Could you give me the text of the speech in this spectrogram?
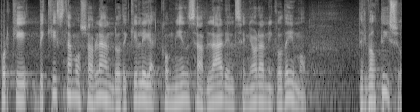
Porque ¿de qué estamos hablando? ¿De qué le comienza a hablar el Señor a Nicodemo? Del bautizo.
